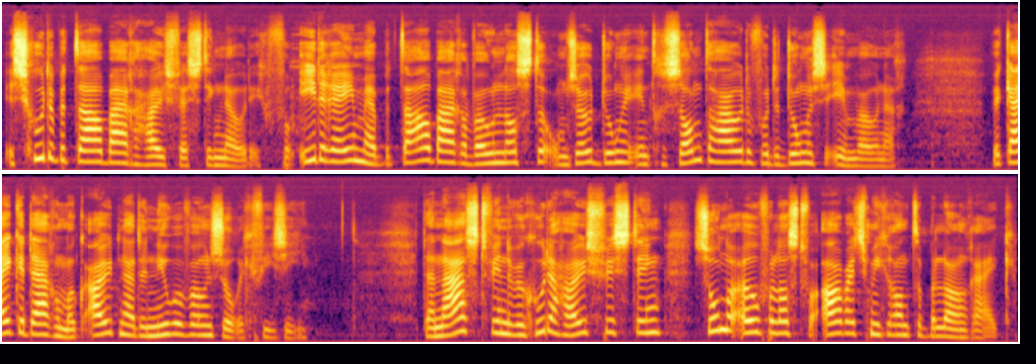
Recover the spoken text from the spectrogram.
is goede betaalbare huisvesting nodig. Voor iedereen met betaalbare woonlasten om zo Dongen interessant te houden voor de Dongense inwoner. We kijken daarom ook uit naar de nieuwe woonzorgvisie. Daarnaast vinden we goede huisvesting zonder overlast voor arbeidsmigranten belangrijk.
